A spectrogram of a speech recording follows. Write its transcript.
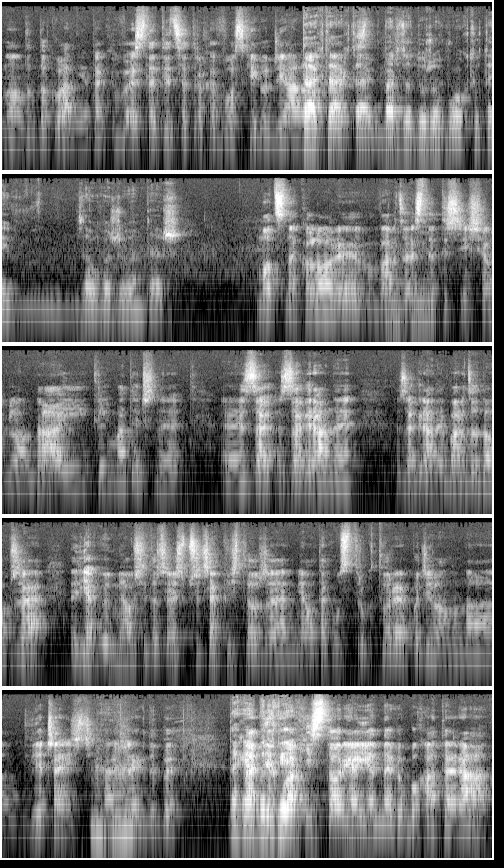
No, do, dokładnie, tak w estetyce trochę włoskiego giallo. Tak, tak, tak. Bardzo dużo Włoch tutaj zauważyłem też. Mocne kolory, bardzo Mhm. estetycznie się ogląda i klimatyczny. Za, zagrany, zagrany bardzo dobrze. Jakbym miał się do czegoś przyczepić, to że miał taką strukturę podzieloną na dwie części. Mhm. Tak, że jak gdyby Tak najpierw dwie... była historia jednego bohatera,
